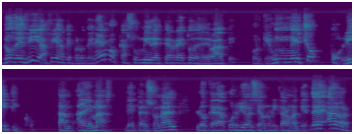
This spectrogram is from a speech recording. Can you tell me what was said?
Nos desvía, fíjate, pero tenemos que asumir este reto de debate, porque es un hecho político, además de personal, lo que le ha ocurrido al señor Ricardo Martínez. Entonces, Álvaro,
